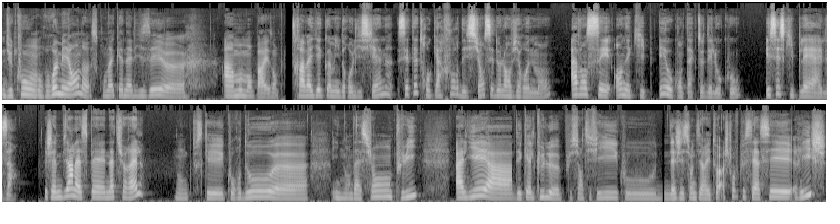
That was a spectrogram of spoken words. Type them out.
Du coup on reméandre ce qu'on a canalisé. à un moment, par exemple. Travailler comme hydraulicienne, c'est être au carrefour des sciences et de l'environnement, avancer en équipe et au contact des locaux, et c'est ce qui plaît à Elsa. J'aime bien l'aspect naturel, donc tout ce qui est cours d'eau, euh, inondations, pluie, allié à des calculs plus scientifiques ou de la gestion du territoire. Je trouve que c'est assez riche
